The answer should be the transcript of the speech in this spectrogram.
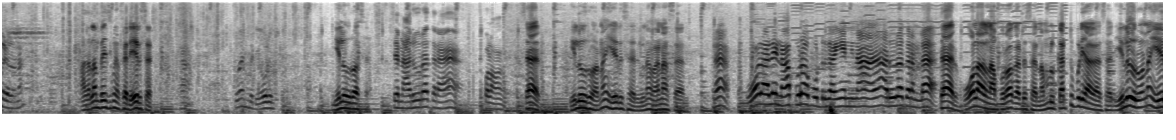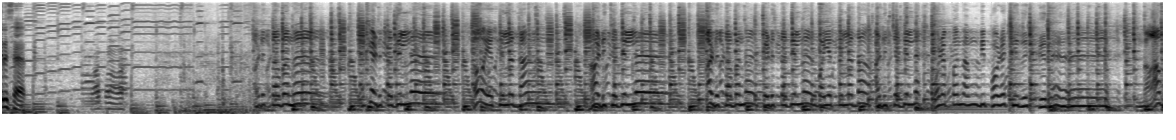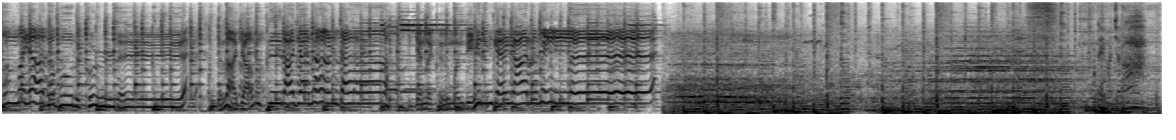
கோயம்பேடு எவ்வளோண்ணா அதெல்லாம் பேசிக்கலாம் சார் ஏறு சார் ஆ கோயம்பேடு எவ்வளோ சொல்லுங்க எழுபது ரூபா சார் சரி நான் அறுபது ரூபா தரேன். போகலாம் வாங்க. சார் எழுபது ரூபானா ஏறு சார் இல்லைனா வேணாம் சார் ஓலாலே நாற்பது ரூபா போட்டிருக்காங்க. நீ நான் அதான் அறுபது ரூபா தரேன்ல. சார் ஓலாவில் நாற்பது ரூபா கட்டு சார் நம்மளுக்கு கட்டுப்படி ஆகாது சார் எழுபது ரூபானா ஏறு சார் வா போலாம் வா. அடுத்தவன கெடுத்ததில்ல வயத்தில தான் அடிச்சதில்ல. அடுத்தவன கெடுத்ததில்ல. வயத்தில தான் அடிச்சதில்ல. உழப்ப நம்பி பொழைச்சிருக்கிற நான் உண்மையாக ஊருக்குள்ள. ராஜாவுக்கு ராஜா நான்டா. எனக்கு மந்திருங்க யாரும் இல்லை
